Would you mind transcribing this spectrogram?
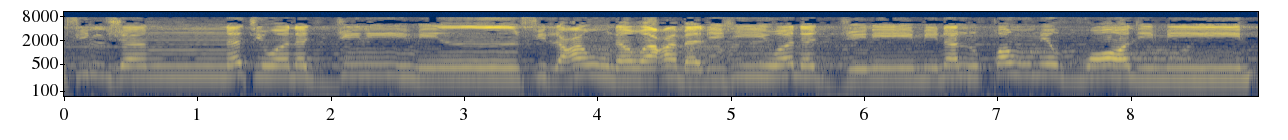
في الجنة ونجني من فرعون وعمله ونجني من القوم الظالمين.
